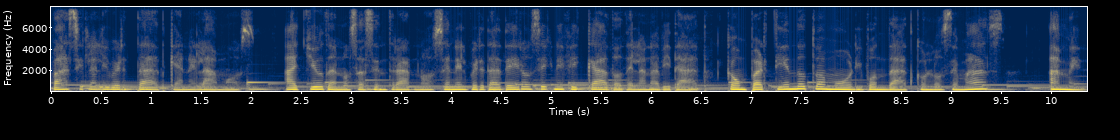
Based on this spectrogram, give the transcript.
paz y la libertad que anhelamos. Ayúdanos a centrarnos en el verdadero significado de la Navidad, compartiendo tu amor y bondad con los demás. Amén.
